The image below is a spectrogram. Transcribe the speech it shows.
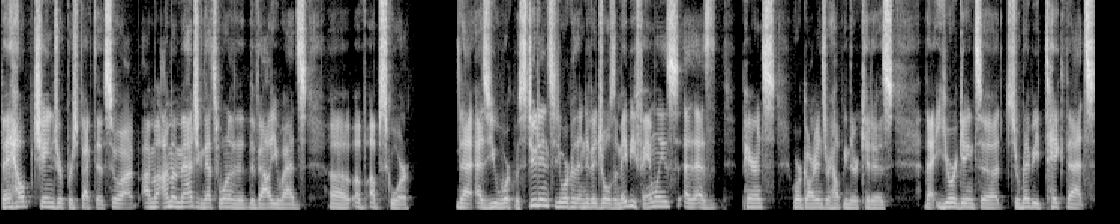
They help change your perspective. So I, am I'm, I'm imagining that's one of the, the value adds uh, of UpScore that as you work with students and you work with individuals and maybe families as, as parents or guardians are helping their kiddos, that you're getting to to maybe take that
